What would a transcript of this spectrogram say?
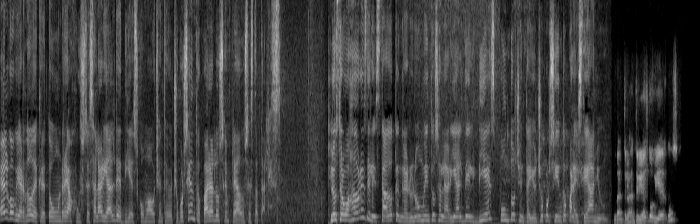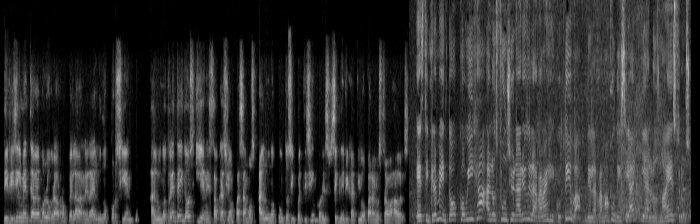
El gobierno decretó un reajuste salarial de 10,88% para los empleados estatales. Los trabajadores del Estado tendrán un aumento salarial del 10.88% para este año. Durante los anteriores gobiernos, difícilmente habíamos logrado romper la barrera del 1% al 1.32 y en esta ocasión pasamos al 1.55. Es significativo para los trabajadores. Este incremento cobija a los funcionarios de la rama ejecutiva, de la rama judicial y a los maestros,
